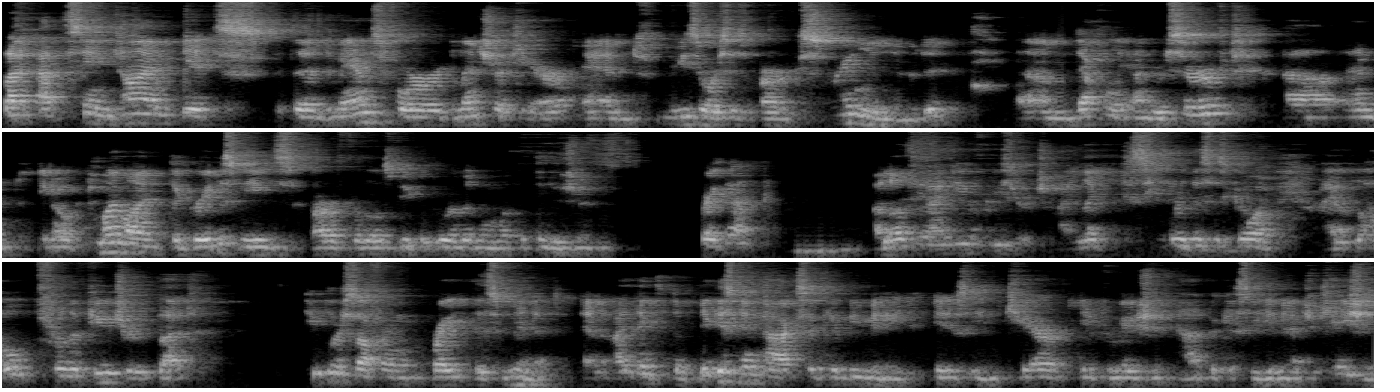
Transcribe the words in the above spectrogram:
but at the same time, it's, the demands for dementia care and resources are extremely limited um, definitely underserved. Uh, and, you know, to my mind, the greatest needs are for those people who are living with the condition right now. I love the idea of research. I like to see where this is going. I have the hope for the future, but people are suffering right this minute. And I think the biggest impacts that can be made is in care, information, advocacy, and education.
